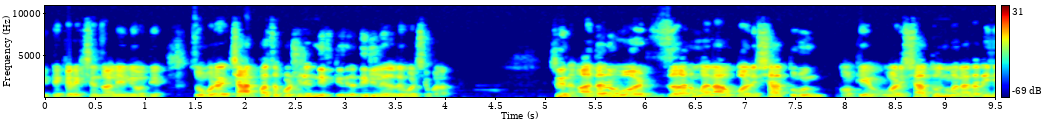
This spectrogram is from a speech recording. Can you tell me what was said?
इथे करेक्शन झालेले होते. सो ओव्हरऑल चार पाच अपॉर्च्युनिटी निफ्टीने दिलेले होते वर्षभरात. सो इन अदर वर्ड जर मला वर्षातून ओके वर्षातून मला जरी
